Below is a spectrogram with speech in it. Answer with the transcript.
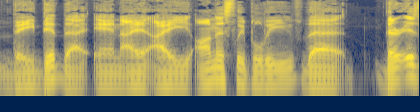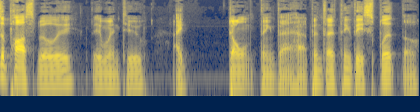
they did that. And I, I honestly believe that there is a possibility they win two. I don't think that happens. I think they split though.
